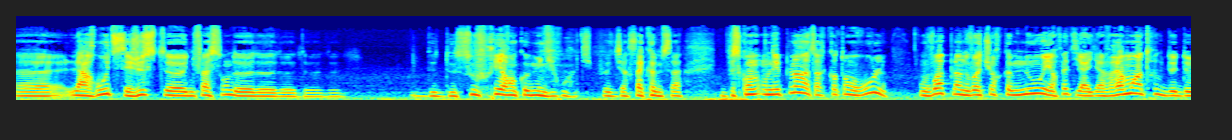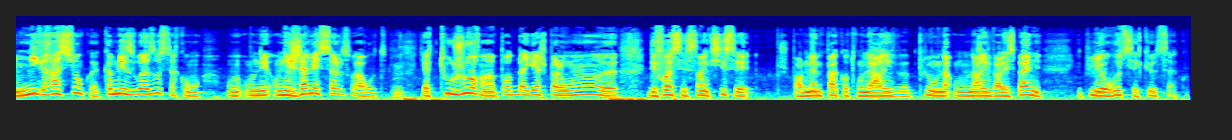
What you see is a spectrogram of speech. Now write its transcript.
euh, la route, c'est juste euh, une façon de, de, de, de, de souffrir en communion, tu peux dire ça comme ça. Parce qu'on on est plein, quand on roule, on voit plein de voitures comme nous, et en fait, il y a, y a vraiment un truc de, de migration, quoi. comme les oiseaux, c'est-à-dire qu'on on, on est, on est jamais seul sur la route. Mm. Il y a toujours un porte-bagages pas loin, euh, des fois c'est 5, 6, et je parle même pas quand on arrive, plus on, a- on arrive vers l'Espagne, et puis les routes, c'est que ça, quoi.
